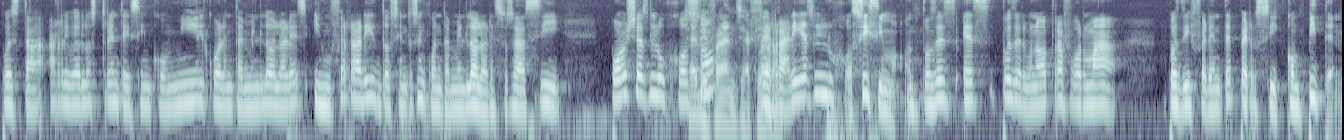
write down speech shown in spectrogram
pues está arriba de los 35 mil, 40 mil dólares y un Ferrari 250 mil dólares. O sea, sí, Porsche es lujoso, Ferrari es lujosísimo. Entonces es pues de alguna u otra forma pues diferente, pero sí compiten.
